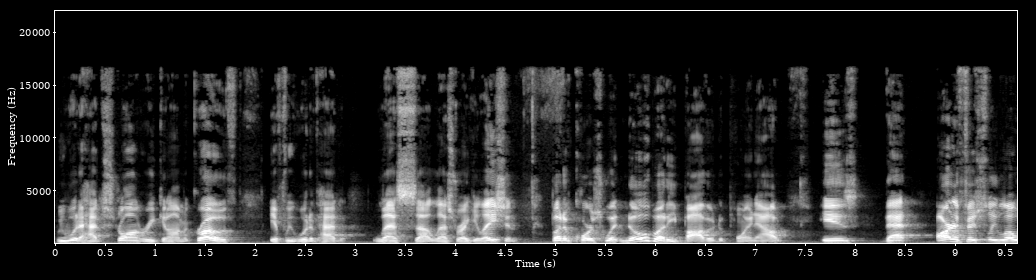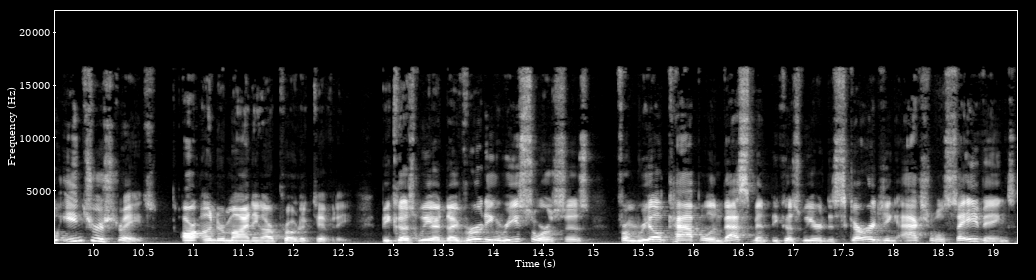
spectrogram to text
we would have had stronger economic growth if we would have had less uh, less regulation. But of course, what nobody bothered to point out is that artificially low interest rates are undermining our productivity because we are diverting resources from real capital investment because we are discouraging actual savings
